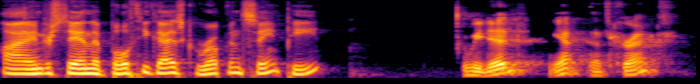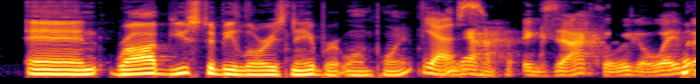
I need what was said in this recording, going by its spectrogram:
I understand that both you guys grew up in St. Pete. we did. Yeah, that's correct. And Rob used to be Lori's neighbor at one point. Yes. Yeah, exactly. We go way back,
